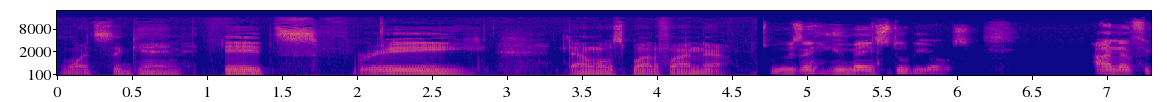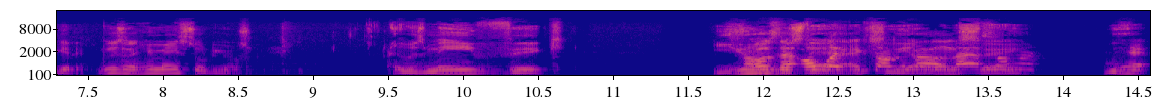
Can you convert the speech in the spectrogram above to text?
Once again, it's free. Download Spotify now. We was in Humane Studios. I'll never forget it. We was in Humane Studios. It was me, Vic. You oh, was, was there. Oh, wait, Actually, I want to say summer? we had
